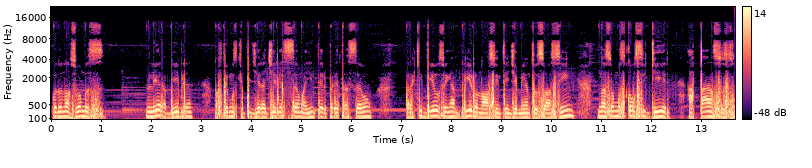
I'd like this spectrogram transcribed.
quando nós vamos ler a Bíblia, nós temos que pedir a direção, a interpretação, para que Deus venha abrir o nosso entendimento. Só assim nós vamos conseguir, a passos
